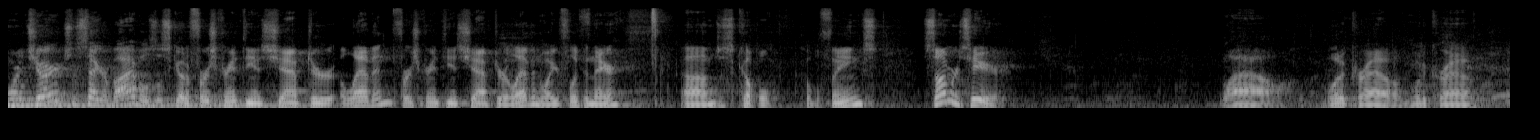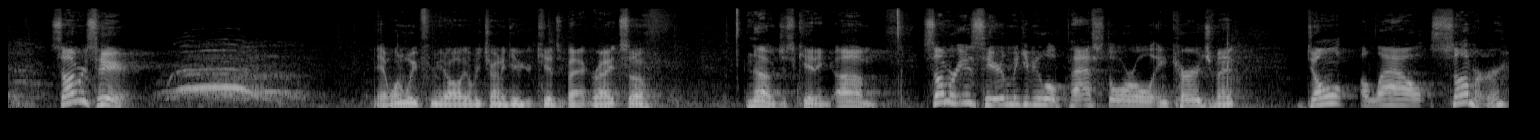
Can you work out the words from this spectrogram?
morning, church. Let's take our Bibles. Let's go to 1 Corinthians chapter 11. 1 Corinthians chapter 11, while you're flipping there. Um, just a couple, couple things. Summer's here. Wow. What a crowd. What a crowd. Summer's here. Yeah, one week from y'all, you'll be trying to give your kids back, right? So, no, just kidding. Um, summer is here. Let me give you a little pastoral encouragement. Don't allow summer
